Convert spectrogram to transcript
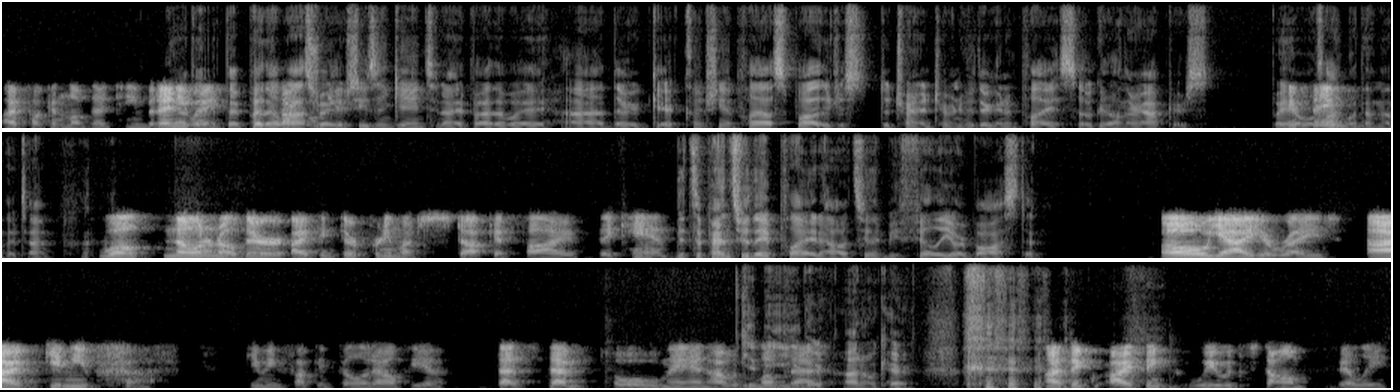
I fucking love that team. But Yeah, anyway, they, they play their last regular season game tonight. By the way, uh, they're get, clinching a playoff spot. They're just they're trying to determine who they're going to play. So good on the Raptors. But yeah, If we'll they- talk about them another time. Well, no, no, no. They're. I think they're pretty much stuck at five. They can't. it depends who they play now. It's going to be Philly or Boston. Oh yeah, you're right. Uh, give me, give me fucking Philadelphia. That's that. Oh man, I would Give love me that. either. I don't care. I think I think we would stomp Philly.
